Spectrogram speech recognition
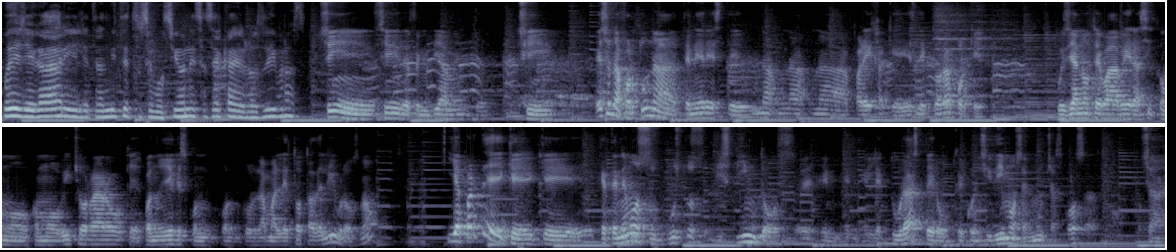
puede llegar y le transmite tus emociones acerca de los libros. Sí, sí, definitivamente. Sí. Es una fortuna tener este, una, una, una pareja que es lectora porque pues ya no te va a ver así como, como bicho raro que cuando llegues con, con- con la maletota de libros, ¿no? Y aparte de que, que- que tenemos gustos distintos eh, en, en- en lecturas, pero que coincidimos en muchas cosas, ¿no? O sea,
